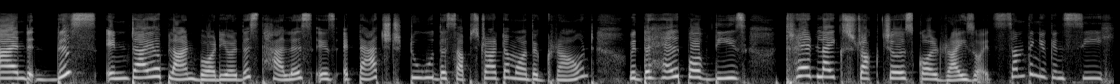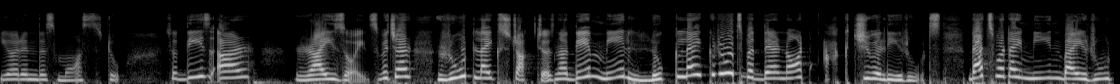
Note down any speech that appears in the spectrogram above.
And this entire plant body or this thallus is attached to the substratum or the ground with the help of these thread like structures called rhizoids, something you can see here in this moss too. So these are rhizoids, which are root like structures. Now, they may look like roots, but they're not actually roots. That's what I mean by root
